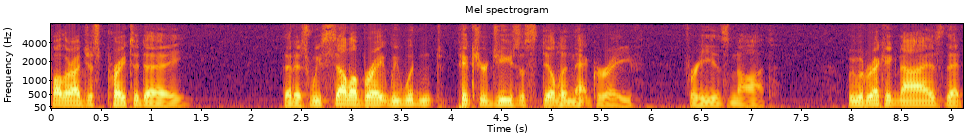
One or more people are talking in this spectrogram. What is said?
Father, I just pray today that as we celebrate, we wouldn't picture Jesus still in that grave, for he is not. We would recognize that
